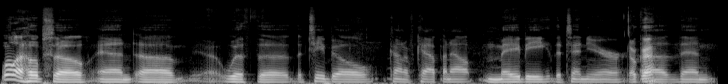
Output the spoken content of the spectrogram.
Well, I hope so. And uh, with the the T bill kind of capping out, maybe the ten year, Okay. uh, then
